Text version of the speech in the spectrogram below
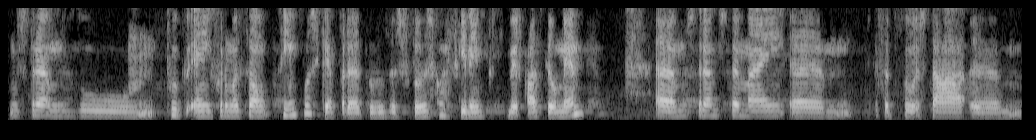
mostramos o, tudo em informação simples, que é para todas as pessoas conseguirem perceber facilmente. Uh, mostramos também uh, se a pessoa está uh,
